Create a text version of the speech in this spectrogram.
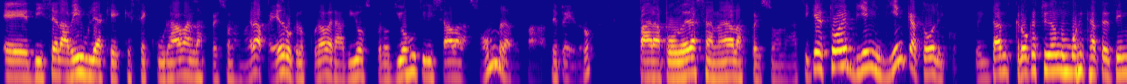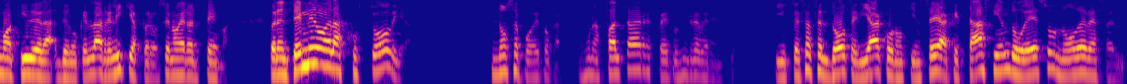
Eh, dice la Biblia que, que, se curaban las personas. No era Pedro que los curaba, era Dios, pero Dios utilizaba la sombra de, de Pedro para poder sanar a las personas. Así que esto es bien, bien católico. creo que estoy dando un buen catecismo aquí de, de, lo que es la reliquia, pero ese no era el tema. Pero en términos de las custodias, no se puede tocar. Es una falta de respeto, es irreverencia. Y usted sacerdote, diácono, quien sea que está haciendo eso, no debe hacerlo.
